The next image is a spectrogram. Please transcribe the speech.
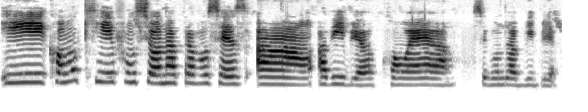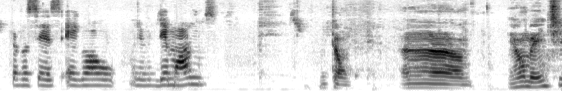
E como que funciona para vocês a, a Bíblia? Qual é segundo a Bíblia, para vocês é igual o livro de Mormons? Então, uh, realmente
